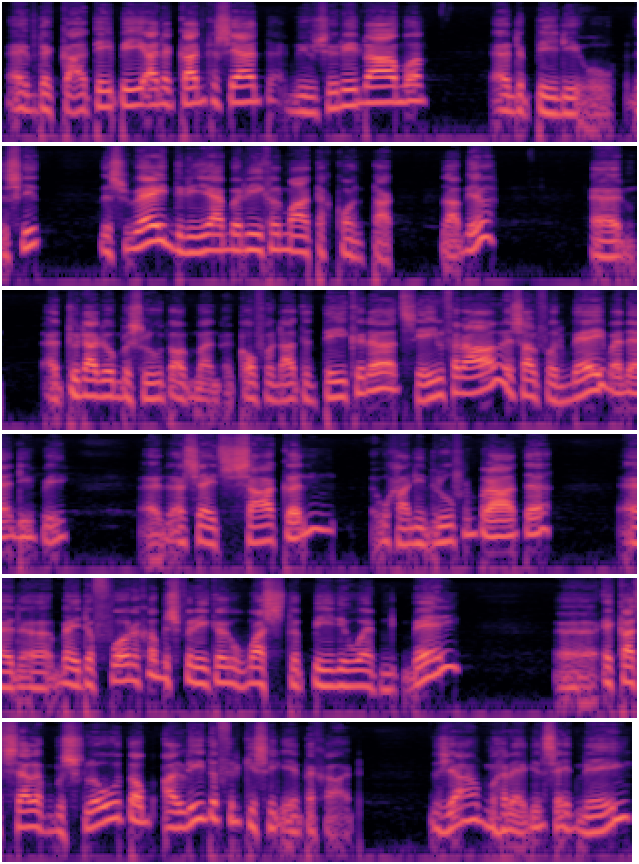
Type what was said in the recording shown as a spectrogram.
Hij heeft de KTP aan de kant gezet, Nieuw Suriname en de PDO. Dus, dus wij drie hebben regelmatig contact. Snap je? En en toen hadden we besloten om een convenant te tekenen. Het hele verhaal is al voorbij met de NDP. En er zijn zaken, we gaan niet erover praten. En uh, bij de vorige bespreking was de PDO niet bij. Uh, ik had zelf besloten om alleen de verkiezing in te gaan. Dus ja, begrijp je? Zei nee,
